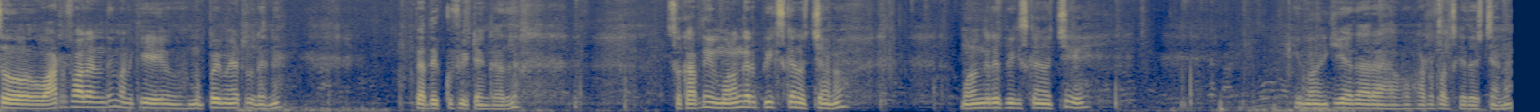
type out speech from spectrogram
సో వాటర్ ఫాల్ అనేది మనకి ముప్పై మీటర్లని పెద్ద ఎక్కువ ఫీట్ ఏం కాదు. సో కాకపోతే ములంగరి పీక్స్ కానీ వచ్చాను. ములంగరి పీక్స్ కానీ వచ్చి మనకి అదార వాటర్ ఫాల్స్కి అయితే వచ్చాను.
